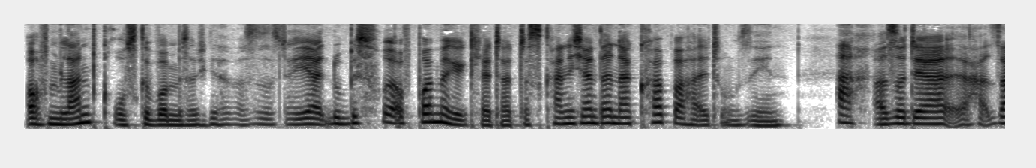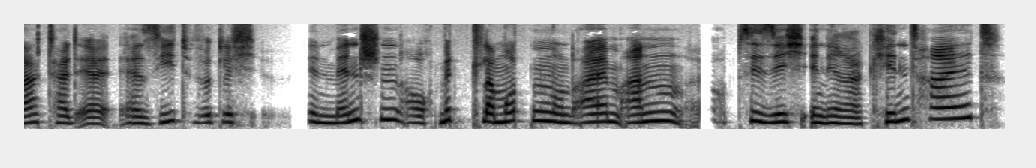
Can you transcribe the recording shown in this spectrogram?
auf dem Land groß geworden bist. Hab ich gesagt, was ist das? Ja, du bist früher auf Bäume geklettert. Das kann ich an deiner Körperhaltung sehen. Ach. Also der sagt halt, er, er sieht wirklich den Menschen auch mit Klamotten und allem an, ob sie sich in ihrer Kindheit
